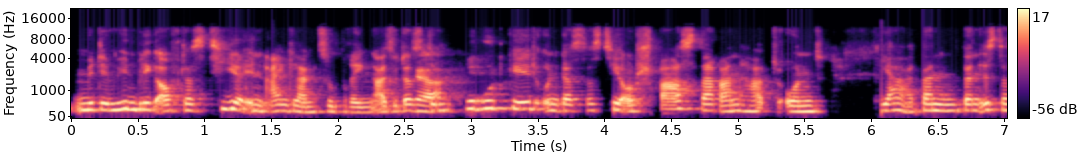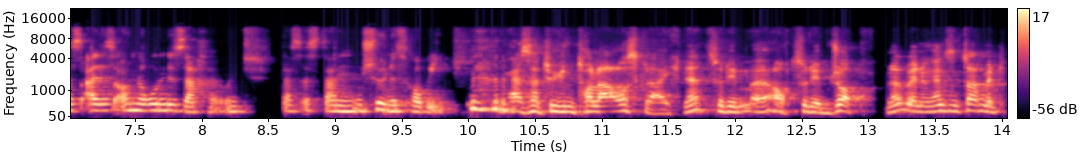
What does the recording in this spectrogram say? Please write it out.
mit dem Hinblick auf das Tier in Einklang zu bringen. Also, dass ja. dem Tier gut geht und dass das Tier auch Spaß daran hat und ja, dann, dann ist das alles auch eine runde Sache und das ist dann ein schönes Hobby. Das ist natürlich ein toller Ausgleich, ne? zu dem, äh, auch zu dem Job. Ne? Wenn du den ganzen Tag mit,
